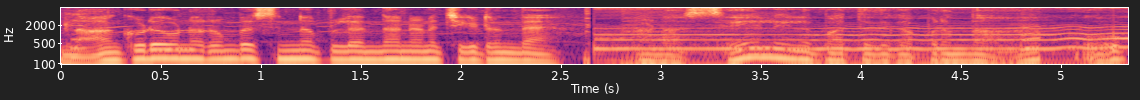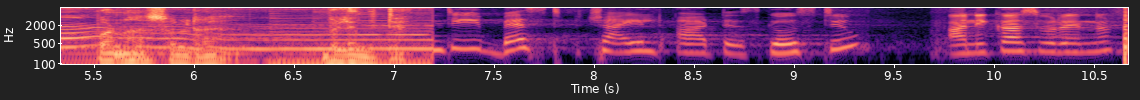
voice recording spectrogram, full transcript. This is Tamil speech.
நான் கூட உன்னை ரொம்ப சின்ன பிள்ளைன்னு தான் நினச்சிக்கிட்டு இருந்தேன். ஆனா சேலையில பார்த்ததுக்கு அப்புறம் தான் ஓப்பனா சொல்றேன். விழுந்துட்டேன். Best child artist goes to Anikha Surendran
